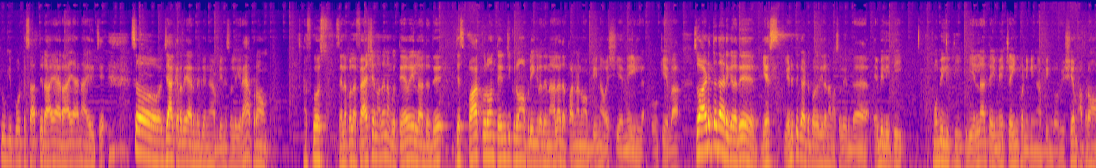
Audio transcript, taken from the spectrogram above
தூக்கி போட்டு சாத்து ராயா ராயான்னு ஆயிடுச்சு ஸோ ஜாக்கிரதையாக இருந்துக்கோங்க அப்படின்னு சொல்லிக்கிறேன். அப்புறம் அஃப்கோர்ஸ் சில பல ஃபேஷன் வந்து நமக்கு தேவையில்லாதது. ஜஸ்ட் பார்க்குறோம் தெரிஞ்சுக்கிறோம் அப்படிங்கிறதுனால அதை பண்ணணும் அப்படின்னு அவசியமே இல்லை. ஓகேவா ஸோ அடுத்ததாக இருக்கிறது எஸ் எடுத்துக்காட்டு பகுதியில் நம்ம சொல்லியிருந்த எபிலிட்டி மொபிலிட்டி இது எல்லாத்தையுமே ட்ரெயின் பண்ணிக்கோங்க அப்படிங்கிற ஒரு விஷயம். அப்புறம்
